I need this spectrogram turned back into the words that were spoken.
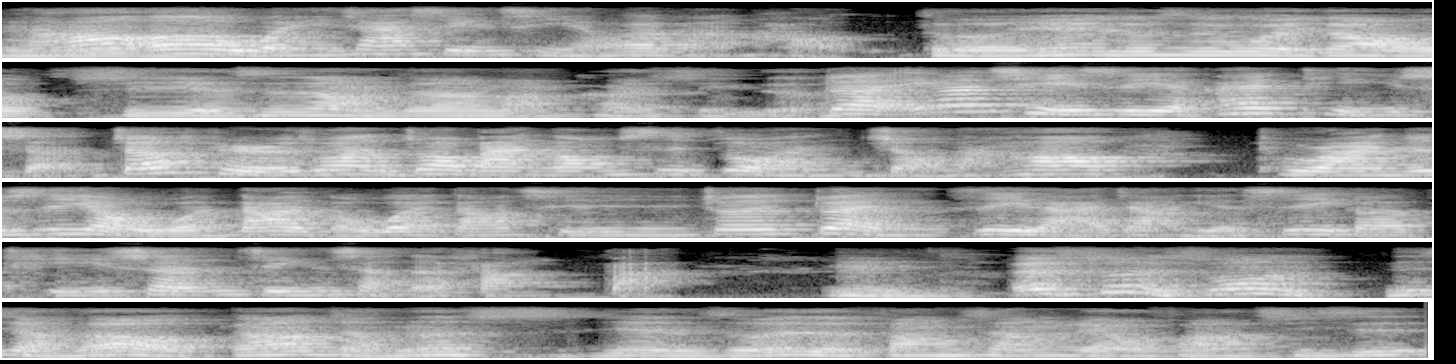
嗯然后偶尔闻一下，心情也会蛮好的。对，因为就是味道其实也是让人家蛮开心的。对，因为其实也可以提神，就比如说你坐办公室坐很久，然后突然就是有闻到一个味道，其实就是对你自己来讲也是一个提升精神的方法。嗯，哎，所以说你讲到刚刚讲那实验，所谓的芳香疗法，其实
